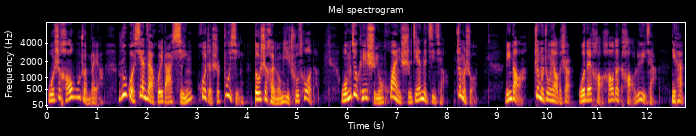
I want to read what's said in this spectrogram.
我是毫无准备啊。如果现在回答行或者是不行，都是很容易出错的。我们就可以使用换时间的技巧。这么说，领导啊，这么重要的事儿，我得好好的考虑一下。你看，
